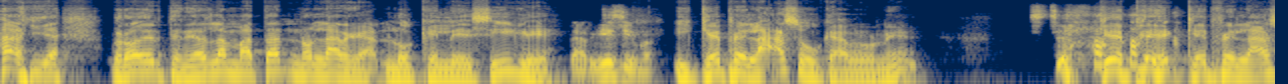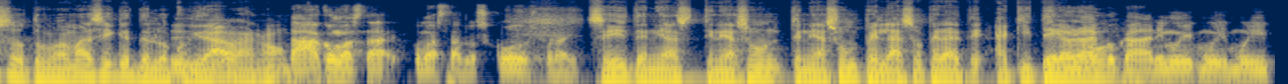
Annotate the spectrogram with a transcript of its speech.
Brother, tenías la mata no larga, lo que le sigue. Larguísima. Y qué pelazo, cabrón, ¿eh? qué, pelazo, tu mamá sí que te lo cuidaba, ¿no? Estaba como hasta, como hasta los codos por ahí. Sí, tenías, tenías, un, tenías un pelazo. Espérate, aquí tengo... Era una época, Dani, muy, muy, muy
